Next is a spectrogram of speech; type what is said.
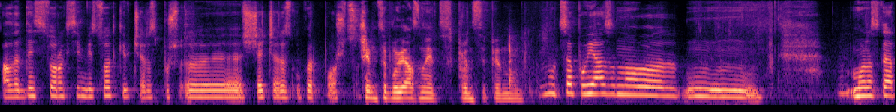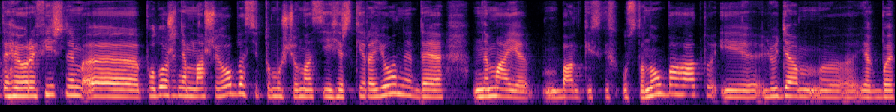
але десь 47% через, ще через Укрпошту. З чим це пов'язано, в принципі, ну Ну, це пов'язано, можна сказати, географічним положенням нашої області, тому що в нас є гірські райони, де немає банківських установ багато, і людям якби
